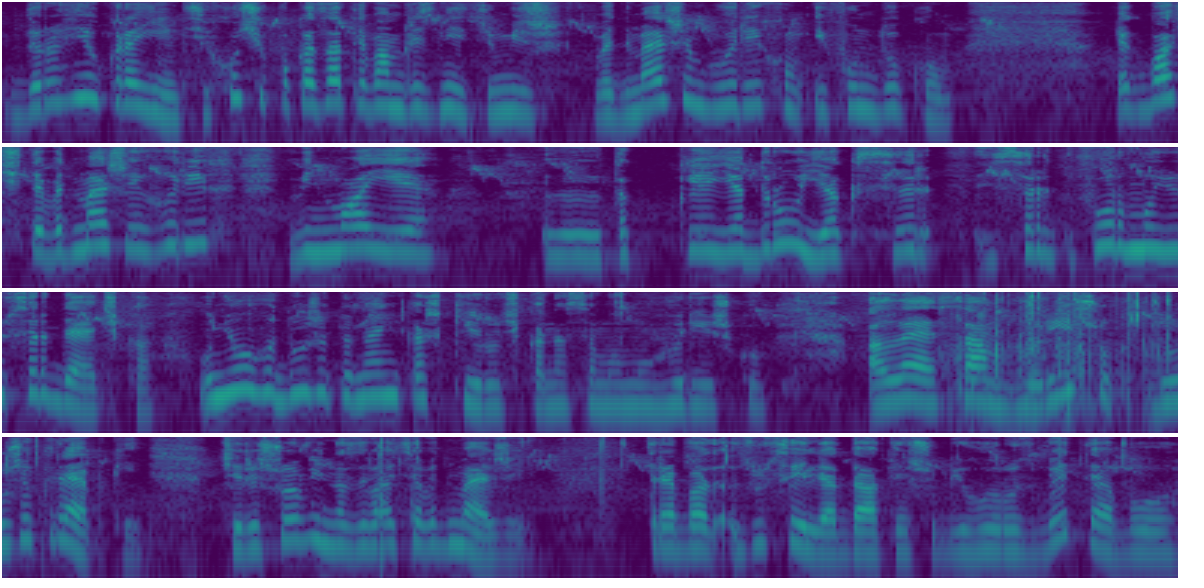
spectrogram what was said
Дорогі українці, хочу показати вам різницю між ведмежим горіхом і фундуком. Як бачите, ведмежий горіх він має е, таке ядро, як сер, сер- формою сердечка. У нього дуже тоненька шкірочка на самому горішку. Але сам горішок дуже крепкий, через що він називається ведмежий. Треба зусилля дати, щоб його розбити або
